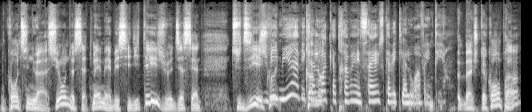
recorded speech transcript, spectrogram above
une continuation de cette même imbécilité. Je veux dire, tu dis, Je écoute... vis mieux avec la loi 96 qu'avec la loi 21. Ben, je te comprends.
